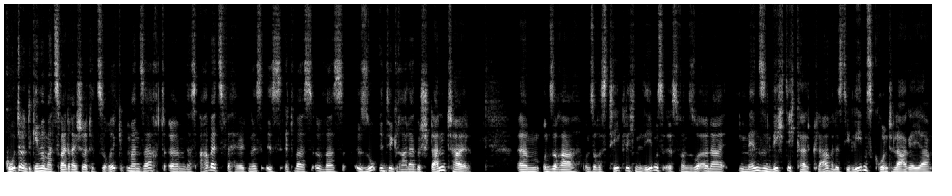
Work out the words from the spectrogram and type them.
Gut, dann gehen wir mal zwei, drei Schritte zurück. Man sagt, ähm, das Arbeitsverhältnis ist etwas, was so integraler Bestandteil ähm, unserer, unseres täglichen Lebens ist, von so einer immensen Wichtigkeit, klar, weil es die Lebensgrundlage ja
